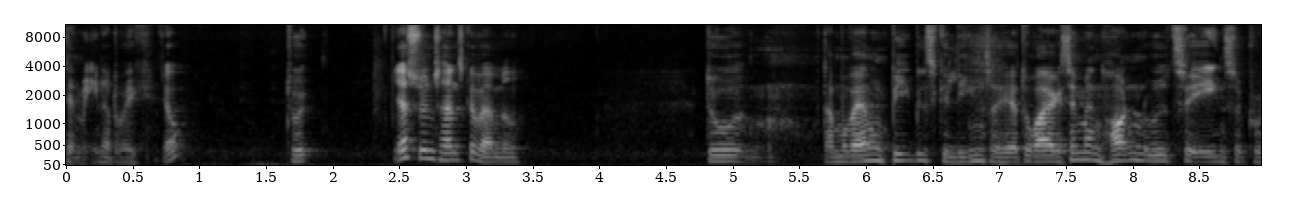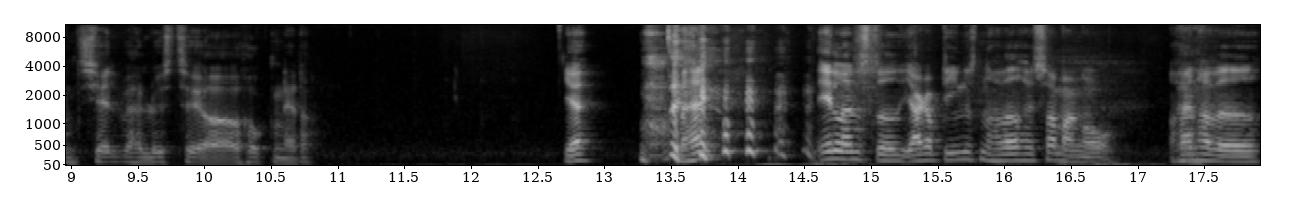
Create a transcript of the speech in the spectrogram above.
det mener du ikke. Jeg synes, han skal være med. Du, der må være nogle bibelske lignelser her. Du rækker simpelthen hånden ud til en, som potentielt vil have lyst til at hugge den af dig. Ja. Men han, et eller andet sted, Jakob Dinesen har været her i så mange år. Og ja. han har været,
